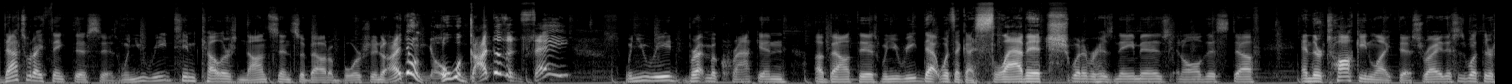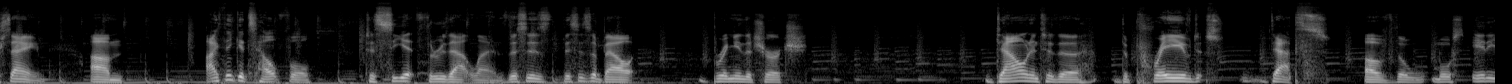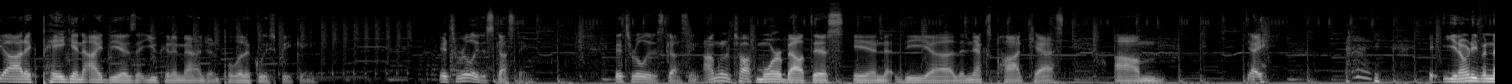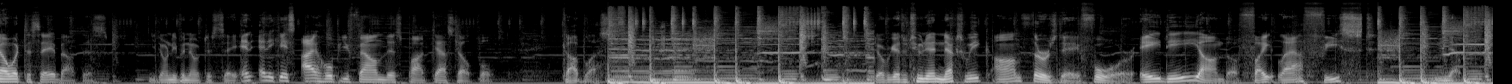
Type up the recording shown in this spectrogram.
That's what I think this is. When you read Tim Keller's nonsense about abortion, I don't know what God doesn't say. When you read Brett McCracken about this, when you read that, what's that guy, Slavich, whatever his name is, and all this stuff, and they're talking like this, right? This is what they're saying. Um, I think it's helpful to see it through that lens. This is this is about bringing the church down into the depraved depths of the most idiotic pagan ideas that you can imagine, politically speaking. It's really disgusting. It's really disgusting. I'm going to talk more about this in the uh, the next podcast. Um, I, you don't even know what to say about this. You don't even know what to say. In any case, I hope you found this podcast helpful. God bless. Don't forget to tune in next week on Thursday for AD on the Fight Laugh Feast Network.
